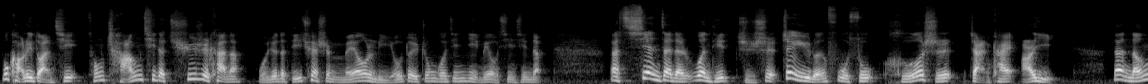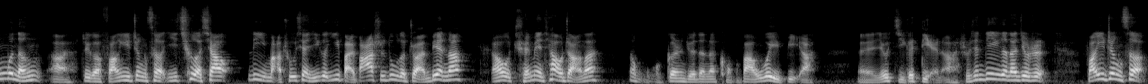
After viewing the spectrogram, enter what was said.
不考虑短期，从长期的趋势看呢，我觉得的确是没有理由对中国经济没有信心的。那现在的问题只是这一轮复苏何时展开而已。那能不能啊？这个防疫政策一撤销，立马出现一个一百八十度的转变呢？然后全面跳涨呢？那我个人觉得呢，恐怕未必啊。呃，有几个点啊。首先，第一个呢，就是防疫政策，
